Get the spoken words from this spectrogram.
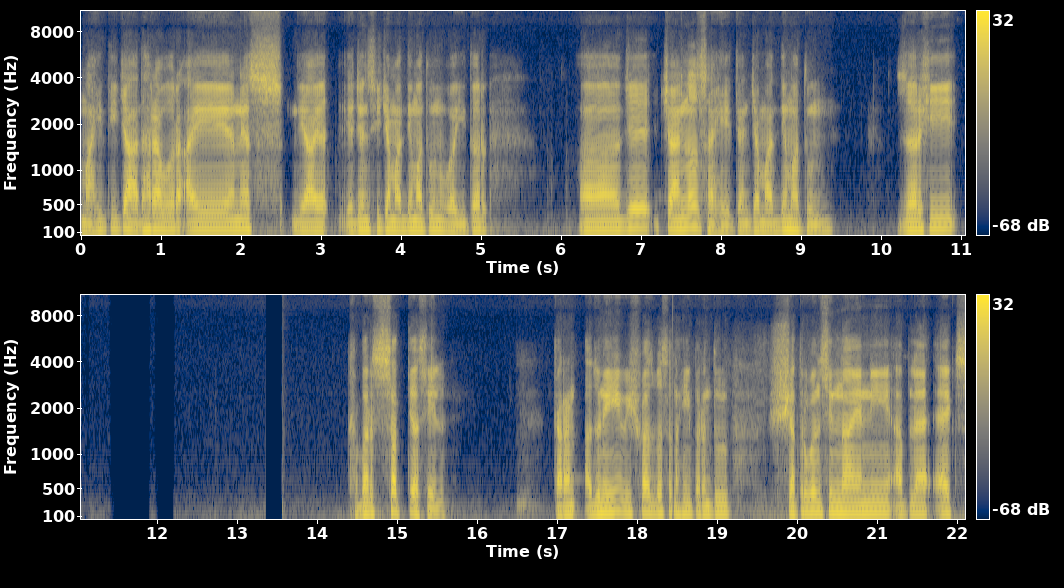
माहितीच्या आधारावर आय एन एस या एजन्सीच्या माध्यमातून व इतर जे चॅनल्स आहेत त्यांच्या माध्यमातून जर ही खबर सत्य असेल कारण अजूनही विश्वास बसत नाही परंतु शत्रुघ्न सिन्हा यांनी आपल्या एक्स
